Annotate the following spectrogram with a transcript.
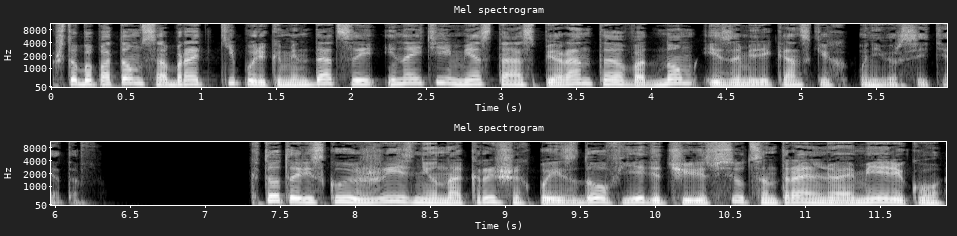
чтобы потом собрать кипу рекомендаций и найти место аспиранта в одном из американских университетов. Кто-то, рискуя жизнью, на крышах поездов едет через всю Центральную Америку,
